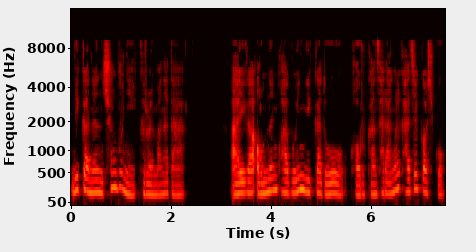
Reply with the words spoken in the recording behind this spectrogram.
니카는 충분히 그럴 만하다. 아이가 없는 과부인 니카도 거룩한 사랑을 가질 것이고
